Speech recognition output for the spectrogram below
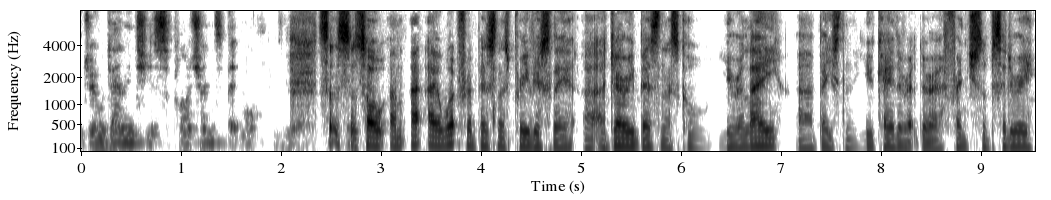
drill down into your supply chains a bit more yeah. so so, so um, I, I, worked for a business previously uh, a dairy business called Eurolait, uh, based in the UK they're, they're a French subsidiary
